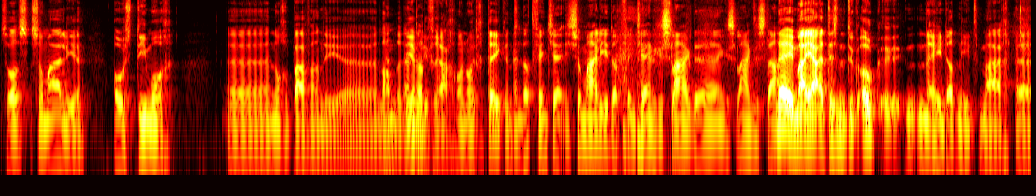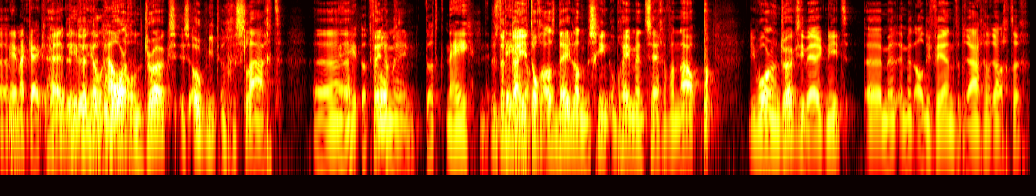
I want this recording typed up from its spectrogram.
Zoals Somalië, Oost-Timor, eh, nog een paar van die eh, landen. en die hebben dat- die verdragen gewoon nooit getekend. En dat vind jij, Somalië, dat vind jij een geslaagde, een geslaagde staat? Nee, maar ja, het is natuurlijk ook... eh, nee, dat niet, maar... eh, Nee, maar kijk, hè, de, de, even de, heel de helder. war on drugs is ook niet een geslaagd Nee, dat fenomeen. Dat, nee. Dus dan kan je toch als Nederland misschien op een gegeven moment zeggen van... Nou, die war on drugs die werkt niet, eh, met, met al die VN-verdragen erachter.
